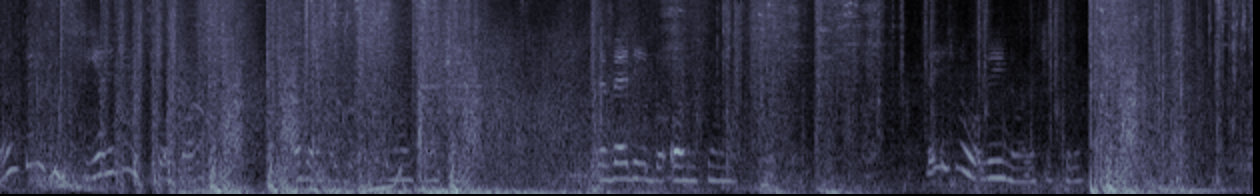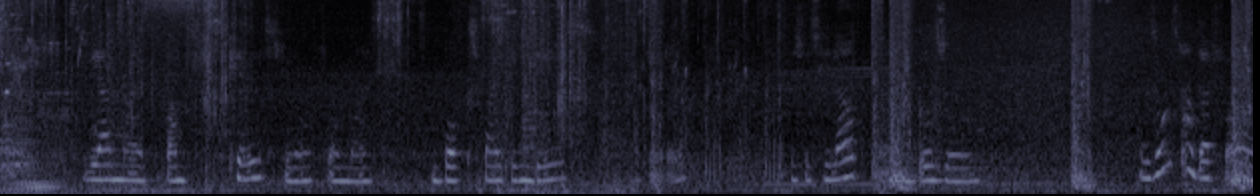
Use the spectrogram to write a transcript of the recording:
I don't think you can see anything, so far. Go. Oh, he's behind me. There is no really no, let's just kill him. We have my bump skills, you know, from my box fighting days. Let's just heal up and go zone. The zone's not that far.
